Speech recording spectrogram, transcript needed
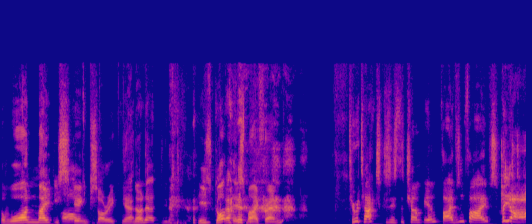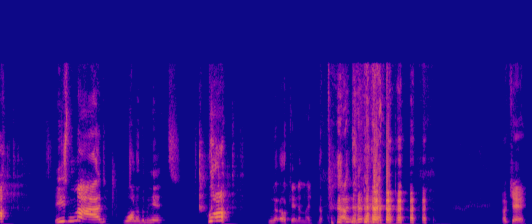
the one mighty Oh, skink. sorry. Yeah. No, no, he's got this, my friend. Two attacks because he's the champion. Fives and fives. Hiya! He's mad. One of them hits. Whoa! No, okay, never mind. Um, okay,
